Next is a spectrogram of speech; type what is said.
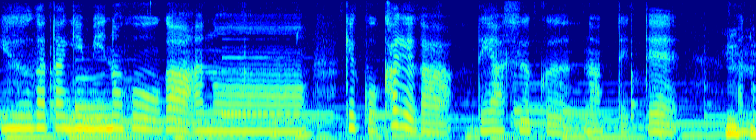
夕方気味の方があのー結構影が出やすくなっててあの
